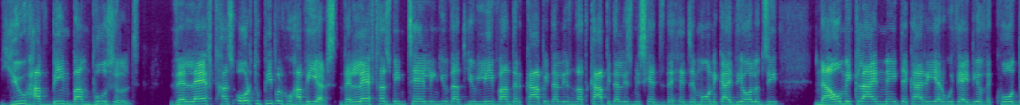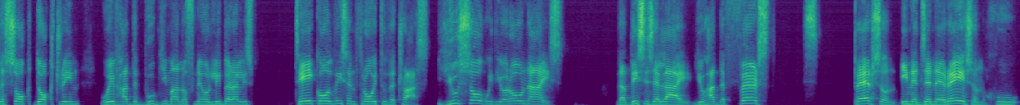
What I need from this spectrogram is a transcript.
you have been bamboozled the left has, or to people who have ears, the left has been telling you that you live under capitalism, that capitalism is the hegemonic ideology. Naomi Klein made a career with the idea of the quote, the shock doctrine. We've had the boogeyman of neoliberalism. Take all this and throw it to the trash. You saw with your own eyes that this is a lie. You had the first person in a generation who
